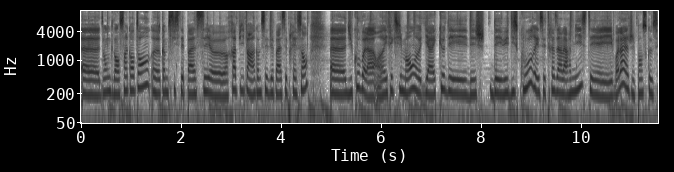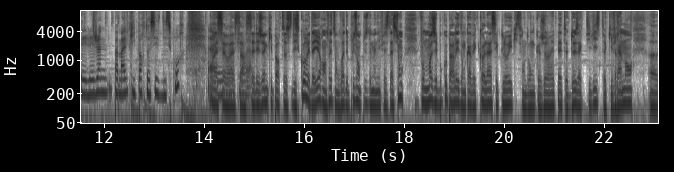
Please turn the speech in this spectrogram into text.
Euh, donc dans 50 ans, euh, comme si c'était pas assez euh, rapide, enfin comme si c'était pas assez pressant. Euh, du coup voilà, euh, effectivement, il y a que des, des, des discours et c'est très alarmiste et, voilà, je pense que c'est les jeunes pas mal qui portent aussi ce discours. Ouais, c'est vrai ça. voilà. C'est les jeunes qui portent ce discours et d'ailleurs en fait on voit de plus en plus de manifestations. Faut- moi j'ai beaucoup parlé donc avec Colas et Chloé qui sont donc je le répète deux activistes qui vraiment euh,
